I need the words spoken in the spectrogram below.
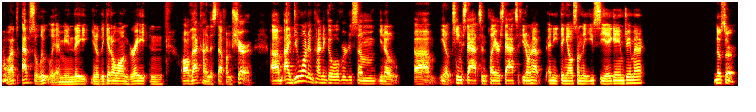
Oh, ab- absolutely. I mean, they, you know, they get along great and all that kind of stuff, I'm sure. Um, I do want to kind of go over to some, you know, um, you know, team stats and player stats. If you don't have anything else on the UCA game, J Mac. No, sir.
